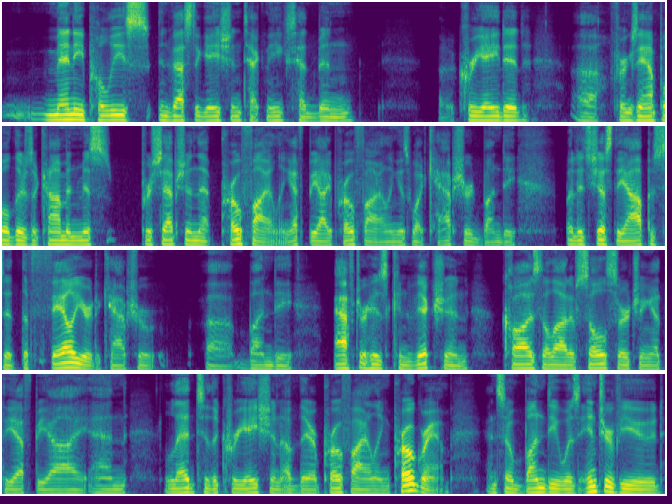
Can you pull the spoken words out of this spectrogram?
many police investigation techniques had been uh, created. Uh, for example, there's a common misperception that profiling, FBI profiling, is what captured Bundy, but it's just the opposite. The failure to capture uh, Bundy after his conviction caused a lot of soul searching at the FBI and led to the creation of their profiling program. And so Bundy was interviewed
